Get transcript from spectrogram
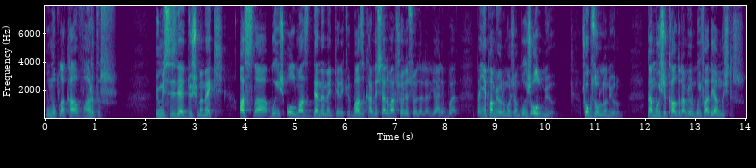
Bu mutlaka vardır. Ümitsizliğe düşmemek, asla bu iş olmaz dememek gerekiyor. Bazı kardeşler var şöyle söylerler. Yani ben yapamıyorum hocam, bu iş olmuyor. Çok zorlanıyorum. Ben bu işi kaldıramıyorum. Bu ifade yanlıştır.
